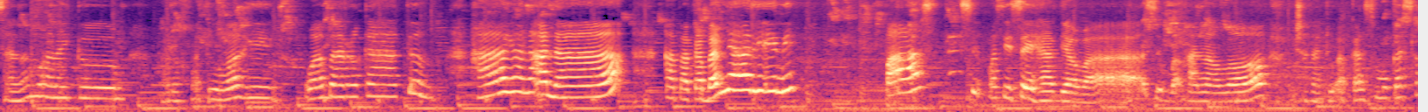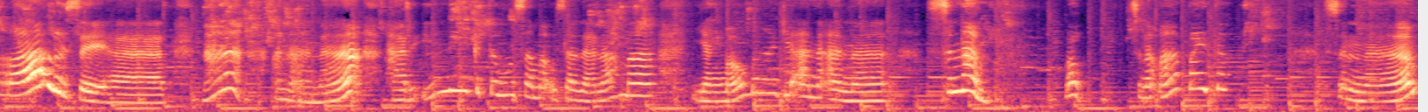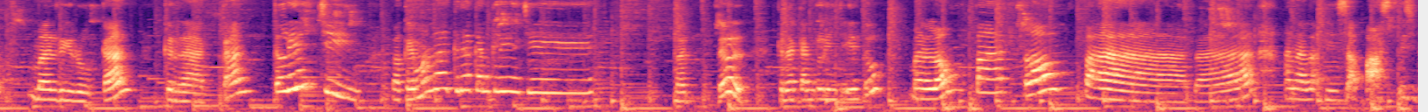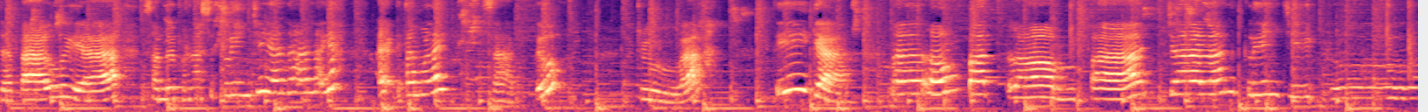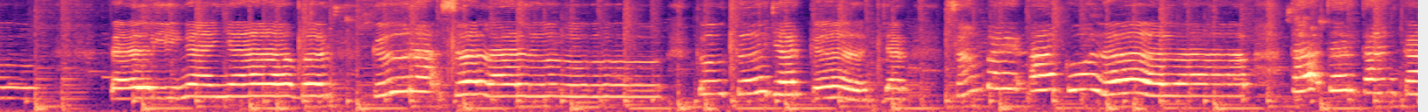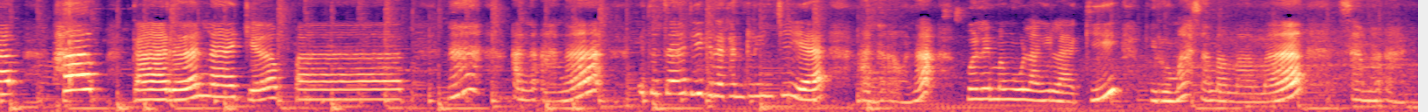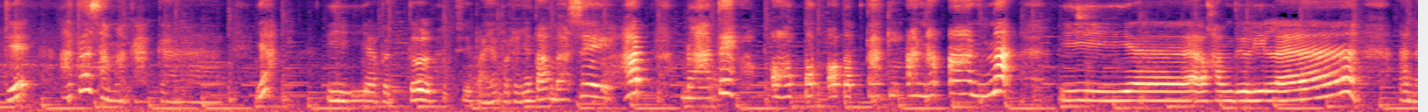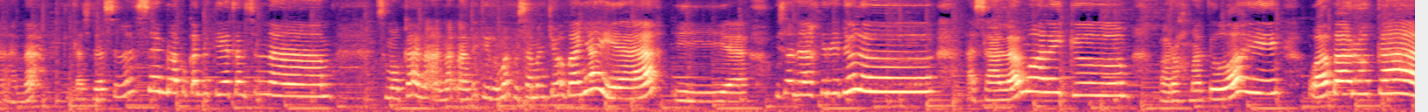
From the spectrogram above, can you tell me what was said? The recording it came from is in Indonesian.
Assalamualaikum warahmatullahi wabarakatuh. Hai anak-anak Apa kabarnya hari ini? Pasti masih sehat ya Pak Subhanallah. Ustazah doakan semoga selalu sehat. Nah anak-anak Hari ini ketemu sama Ustazah Rahma Yang mau mengajak anak-anak Senam. Wow, senam apa itu? Senam menirukan gerakan kelinci. Bagaimana gerakan kelinci? Betul, gerakan kelinci itu melompat-lompat. Nah, anak-anak bisa pasti sudah tahu ya. Sambil bernasib kelinci ya anak-anak ya. Ayo kita mulai. Satu, dua, tiga. Melompat-lompat jalan kelinciku Telinganya bergerak selalu. Ku kejar-kejar sampai aku lelap. Tak tertangkap hap karena cepat. Nah anak-anak itu tadi gerakan kelinci ya. Anak-anak boleh mengulangi lagi di rumah sama mama, sama adik, atau sama kakak ya Iya betul. Supaya badannya tambah sehat melatih otot-otot kaki anak-anak. Iya Alhamdulillah. Anak-anak kita sudah selesai melakukan kegiatan senam. Semoga anak-anak nanti di rumah bisa mencobanya ya. Iya Bisa akhiri dulu. Assalamualaikum warahmatullahi wabarakatuh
